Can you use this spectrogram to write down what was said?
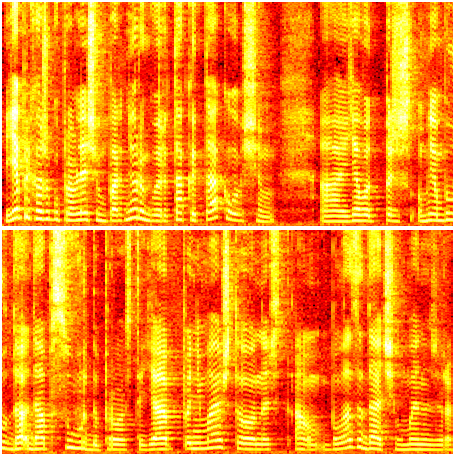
И я прихожу к управляющему партнеру и говорю, так и так, в общем, а, я вот пришла, у меня было до, до абсурда просто. Я понимаю, что, значит, а, была задача у менеджеров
